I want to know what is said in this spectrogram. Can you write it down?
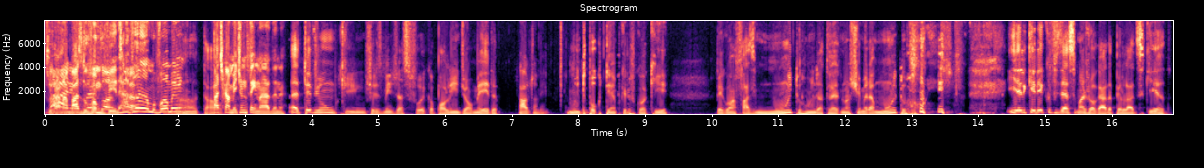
Que vai na base do né, vamos ver, né? Ah, vamos, vamos. Não, tal. Praticamente não tem nada, né? É, teve um que infelizmente já se foi, que é o Paulinho de Almeida. Paulo também. Muito pouco tempo que ele ficou aqui. Pegou uma fase muito ruim do Atlético. Nosso time era muito ruim. e ele queria que eu fizesse uma jogada pelo lado esquerdo.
